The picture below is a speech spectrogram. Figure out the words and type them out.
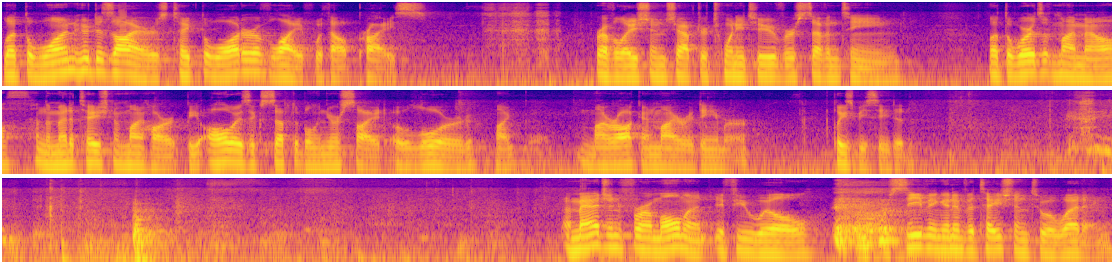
Let the one who desires take the water of life without price. Revelation chapter 22, verse 17. Let the words of my mouth and the meditation of my heart be always acceptable in your sight, O Lord, my, my rock and my redeemer. Please be seated. Imagine for a moment, if you will, receiving an invitation to a wedding.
